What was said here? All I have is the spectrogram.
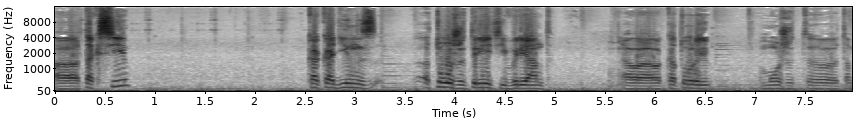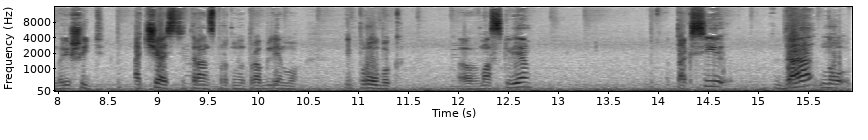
А, такси, как один из, тоже третий вариант, а, который может а, там решить отчасти транспортную проблему и пробок а, в Москве. Такси, да, но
